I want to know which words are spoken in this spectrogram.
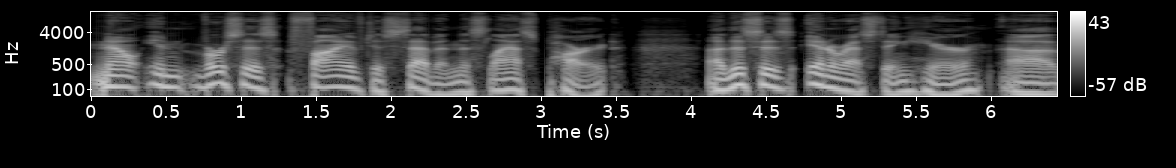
Now, in verses five to seven, this last part, uh, this is interesting here. Uh,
